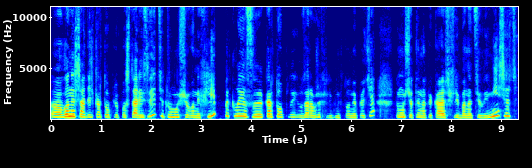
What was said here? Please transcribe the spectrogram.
Е, Вони садять картоплю по старій звідці, тому що вони хліб пекли з картоплею. Зараз вже хліб ніхто не пече, тому що ти напікаєш хліба на цілий місяць,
